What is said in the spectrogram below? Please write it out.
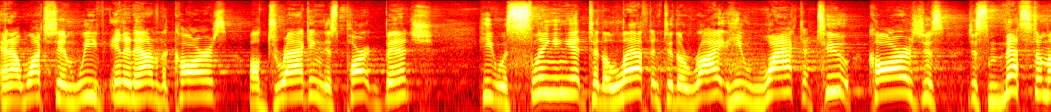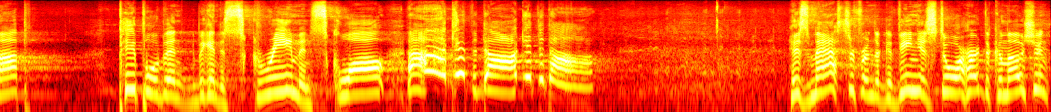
and I watched him weave in and out of the cars while dragging this park bench. He was slinging it to the left and to the right. He whacked two cars, just, just messed them up. People began to scream and squall, ah, get the dog, get the dog. His master from the convenience store heard the commotion,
